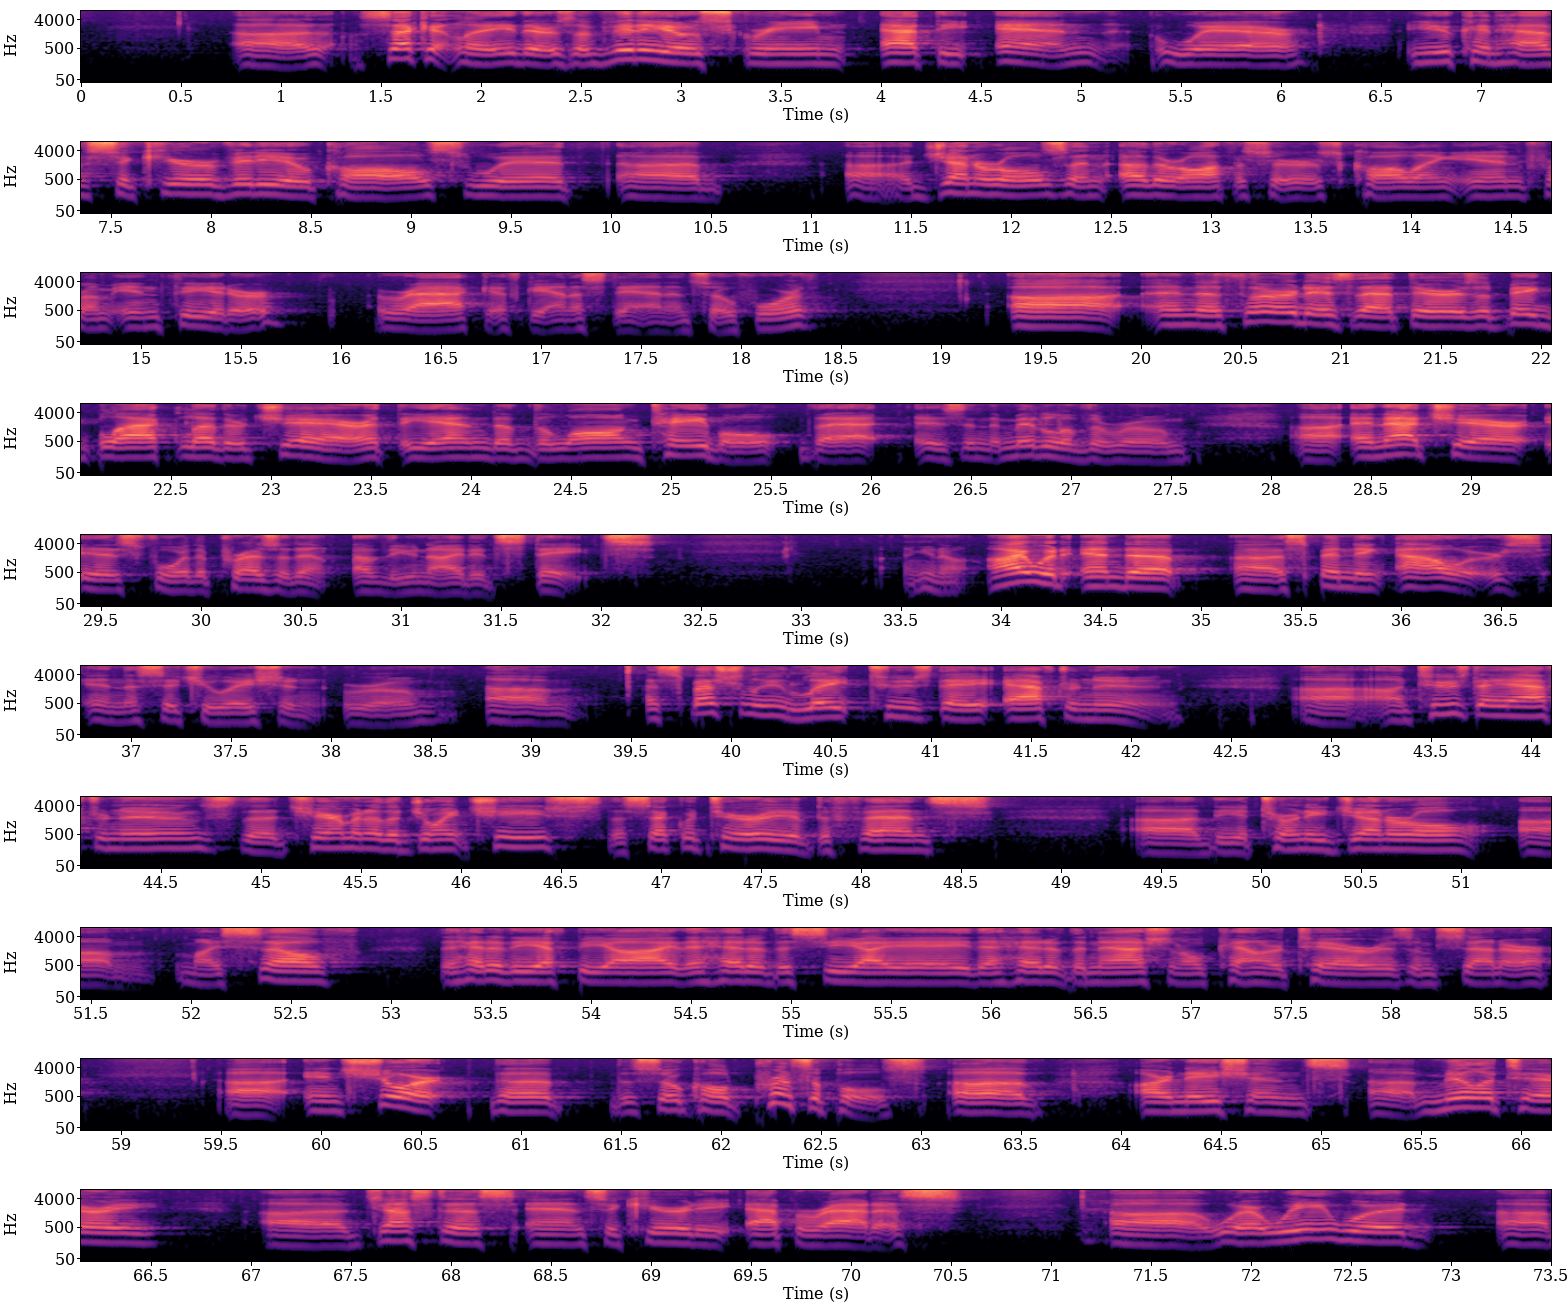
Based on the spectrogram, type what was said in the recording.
Uh, secondly, there's a video screen at the end where you can have secure video calls with uh, uh, generals and other officers calling in from in theater, Iraq, Afghanistan, and so forth. Uh, and the third is that there is a big black leather chair at the end of the long table that is in the middle of the room. Uh, and that chair is for the President of the United States. You know, I would end up uh, spending hours in the Situation Room, um, especially late Tuesday afternoon. Uh, on Tuesday afternoons, the chairman of the Joint Chiefs, the Secretary of Defense, uh, the Attorney General, um, myself, the head of the FBI, the head of the CIA, the head of the National Counterterrorism Center. Uh, in short, the, the so called principals of our nation's uh, military, uh, justice, and security apparatus, uh, where we would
